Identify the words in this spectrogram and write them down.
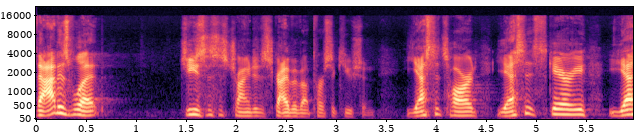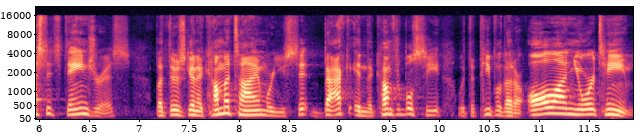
That is what Jesus is trying to describe about persecution. Yes, it's hard. Yes, it's scary. Yes, it's dangerous. But there's going to come a time where you sit back in the comfortable seat with the people that are all on your team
